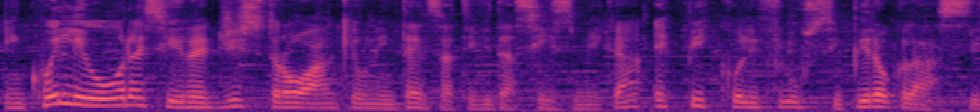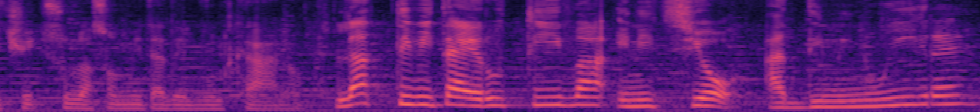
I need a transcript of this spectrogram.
In quelle ore si registrò anche un'intensa attività sismica e piccoli flussi piroclastici sulla sommità del vulcano. L'attività eruttiva iniziò a diminuire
